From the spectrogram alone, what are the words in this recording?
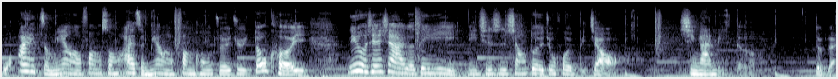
我爱怎么样的放松，爱怎么样的放空追剧都可以。你有先下一个定义，你其实相对就会比较心安理得，对不对？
